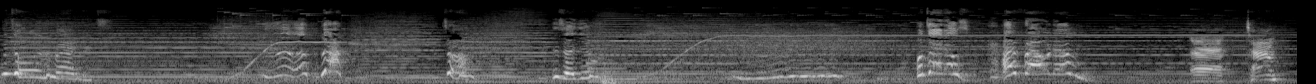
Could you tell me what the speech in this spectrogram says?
It's all in the magnets! Tom! Is that you? Potatoes! I found him! Uh, Tom?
